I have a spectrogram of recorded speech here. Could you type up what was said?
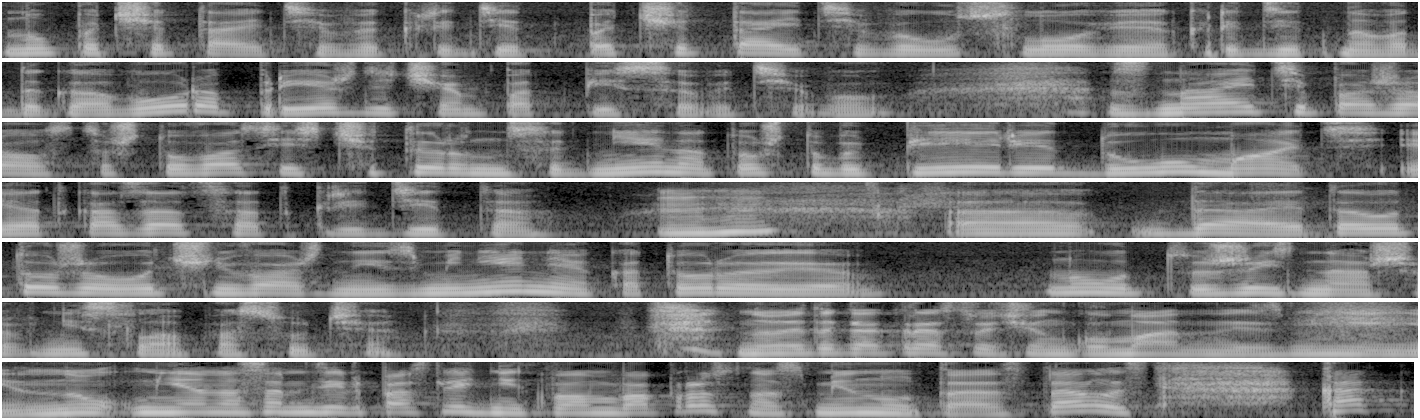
ну, почитайте вы кредит, почитайте вы условия кредитного договора, прежде чем подписывать его. Знайте, пожалуйста, что у вас есть 14 дней на то, чтобы передумать и отказаться от кредита. Угу. да, это тоже очень важные изменения, которые ну, вот жизнь наша внесла, по сути. Но это как раз очень гуманное изменение. Ну, у меня на самом деле последний к вам вопрос, у нас минута осталась. Как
